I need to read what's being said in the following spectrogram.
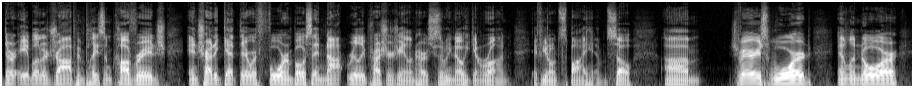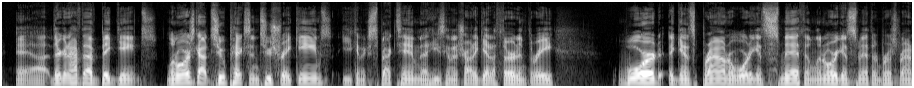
they're able to drop and play some coverage and try to get there with four and Bosa and not really pressure Jalen Hurts because we know he can run if you don't spy him. So, um, Ward and Lenoir, uh, they're going to have to have big games. Lenoir's got two picks in two straight games. You can expect him that he's going to try to get a third and three. Ward against Brown or Ward against Smith and Lenoir against Smith or Bruce Brown.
